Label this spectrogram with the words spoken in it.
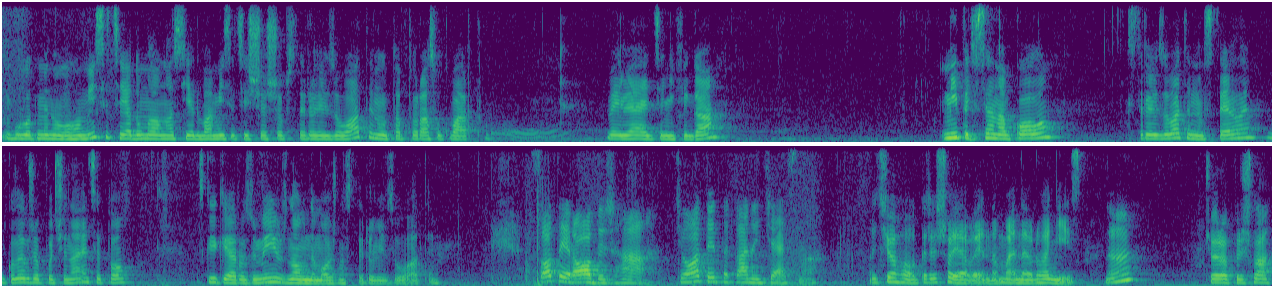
Було минулого місяця. Я думала, у нас є два місяці ще, щоб стерилізувати, ну тобто раз у квартал. Виявляється, ніфіга. Мітить все навколо. Стерилізувати не встигли. Коли вже починається, то, наскільки я розумію, знов не можна стерилізувати. Що ти робиш, га? Чого ти така нечесна? А чого? Каже, що я винна? У мене організм. А? Вчора прийшла,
